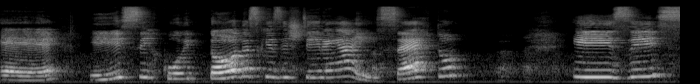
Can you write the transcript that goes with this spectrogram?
E e circule todas que existirem aí, certo? Isis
